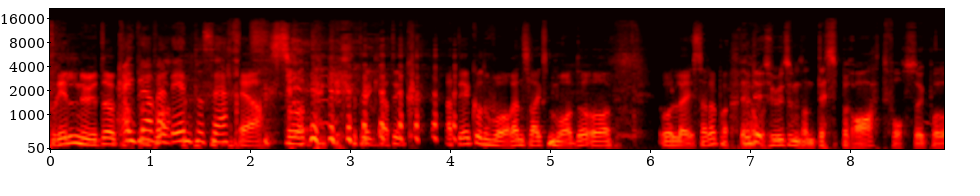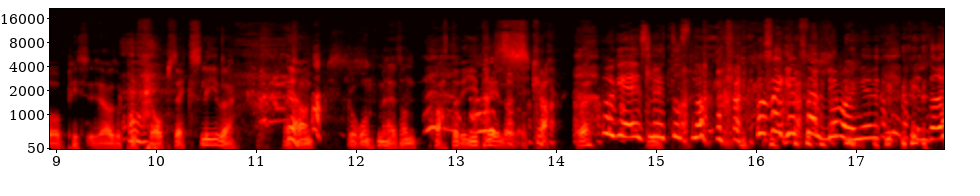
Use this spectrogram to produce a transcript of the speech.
Drillen ute og kappen på. Jeg blir veldig interessert. Ja, så tenker jeg, tenker at, det, at det kunne vært en slags måte å, å løse det på. Det høres jo ut som et sånn desperat forsøk på å pisse, altså pisse opp sexlivet. Sånn, gå rundt med sånn batteridrill og kappe. OK, slutt å snakke. Nå fikk jeg veldig mange bilder.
